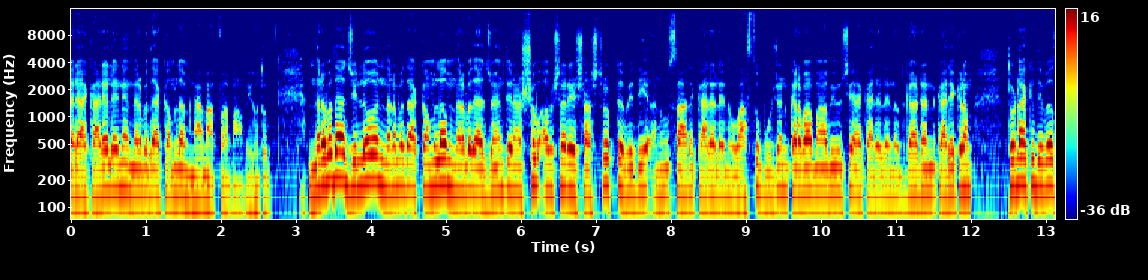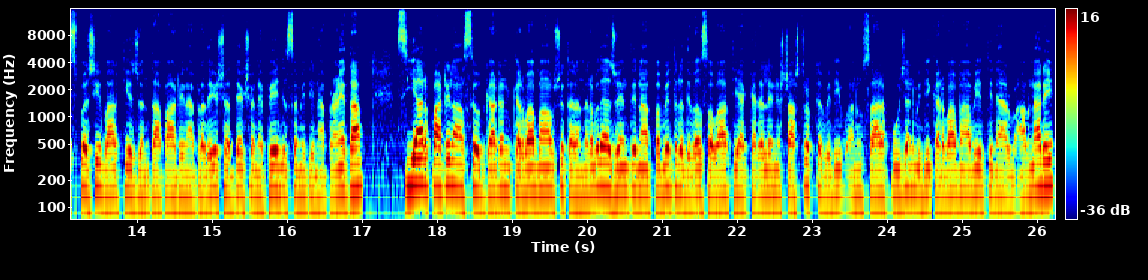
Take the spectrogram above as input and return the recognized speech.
ત્યારે આ કાર્યાલયને નર્મદા કમલમ નામ આપવામાં આવ્યું હતું. નર્મદા જિલ્લો, નર્મદા કમલમ, નર્મદા જયંતિના શુભ અવસરે શાસ્ત્રોક્ત વિધિ અનુસાર કાર્યાલયનું વાસ્તુ પૂજન કરવામાં આવ્યું છે. આ કાર્યાલયનું ઉદ્ઘાટન કાર્યક્રમ થોડાક દિવસ પછી ભારતીય જનતા પાર્ટીના પ્રદેશ અધ્યક્ષ અને પેજ સમિતિના પ્રણેતા સી આર પાટીલના હસ્તે ઉદ્ઘાટન કરવામાં આવશે. ત્યારે નર્મદા જયંતિના પવિત્ર દિવસ હોવાથી આ કાર્યાલયની શાસ્ત્રોક્ત વિધિ અનુસાર પૂજન વિધિ કરવામાં આવી હતી. આવનારી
